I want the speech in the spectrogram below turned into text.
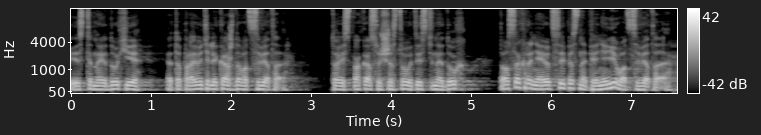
Истинные духи — это правители каждого цвета. То есть пока существует истинный дух, то сохраняются и песнопения его цвета.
